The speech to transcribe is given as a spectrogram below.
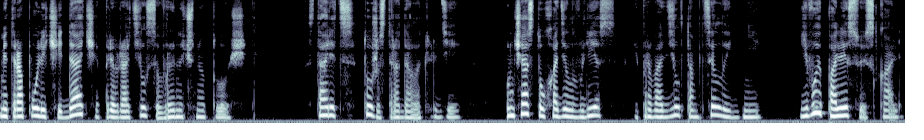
митрополичьей дачи превратился в рыночную площадь. Старец тоже страдал от людей. Он часто уходил в лес и проводил там целые дни. Его и по лесу искали.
